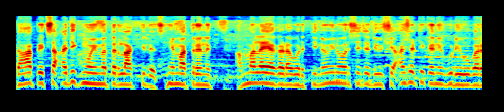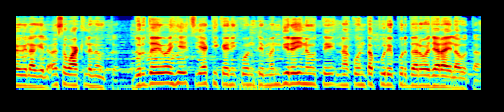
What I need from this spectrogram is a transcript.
दहा पेक्षा अधिक मोहिमा तर लागतीलच हे मात्र नक्की. आम्हाला या गडावरती नवीन वर्षाच्या दिवशी अशा ठिकाणी गुढी उभारावी लागेल असं वाटलं नव्हतं. दुर्दैव हेच या ठिकाणी कोणते मंदिरही नव्हते ना कोणता पुरेपूर दरवाजा राहिला होता.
